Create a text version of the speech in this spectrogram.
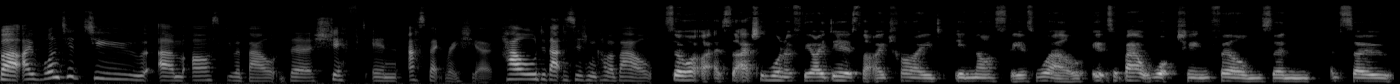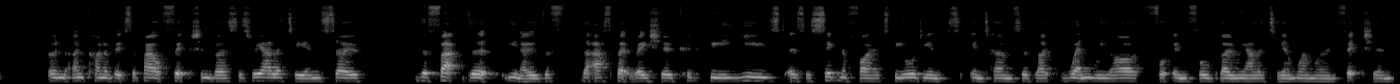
But I wanted to um, ask you about the shift in aspect ratio. How did that decision come about? So it's actually one of the ideas that I tried in Nasty as well. It's about watching films and and so and, and kind of it's about fiction versus reality and so the fact that you know the the aspect ratio could be used as a signifier to the audience in terms of like when we are in full blown reality and when we're in fiction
